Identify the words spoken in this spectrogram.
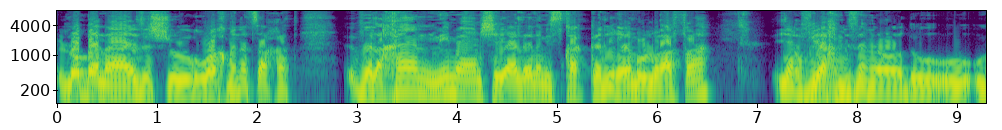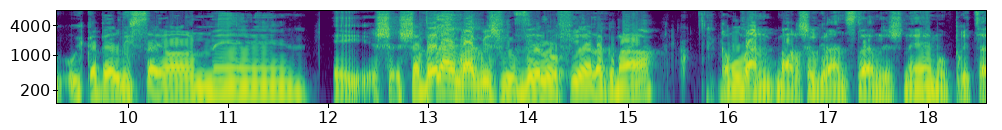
לא בנה איזושהי רוח מנצחת. ולכן מי מהם שיעלה למשחק כנראה מול רפה, ירוויח מזה מאוד, הוא, הוא, הוא, הוא יקבל ניסיון, אה, אה, ש, שווה להם רק בשביל זה להופיע על הגמר. כמובן, גמר של גרנד סלאם לשניהם הוא פריצה,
